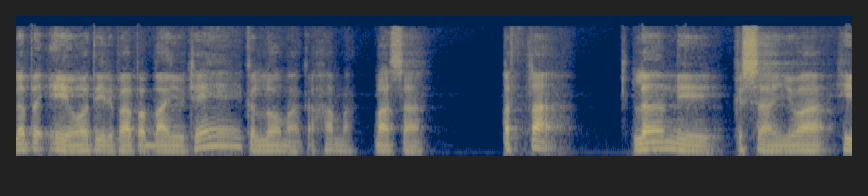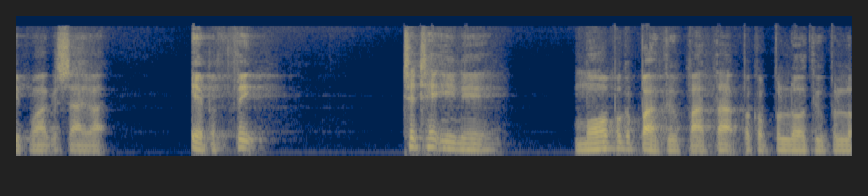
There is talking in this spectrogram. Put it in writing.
လပအေယောတေတဖာပပယုတဲ့ကလောမကဟာမမဆာပသလဲမေကဆာယောဟေဘွားကဆာယောเอปติเทเทอีนี่มอปกปะตุปาตะปกปโลตุปโล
